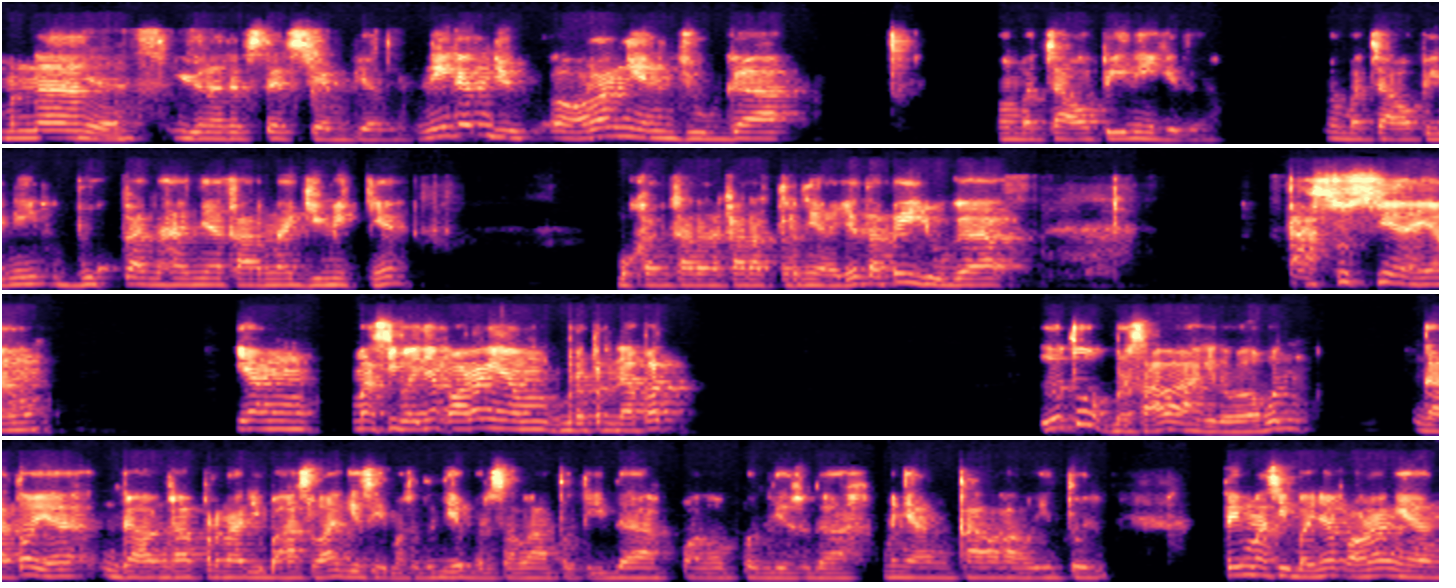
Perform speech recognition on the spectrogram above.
menang Iya. United States Champion. Ini kan orang yang juga memecah opini gitu. Memecah opini bukan hanya karena gimmicknya, bukan karena karakternya aja, tapi juga kasusnya yang yang masih banyak orang yang berpendapat lu tuh bersalah gitu. Walaupun nggak tahu ya nggak nggak pernah dibahas lagi sih maksudnya dia bersalah atau tidak walaupun dia sudah menyangkal hal itu. Tapi masih banyak orang yang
